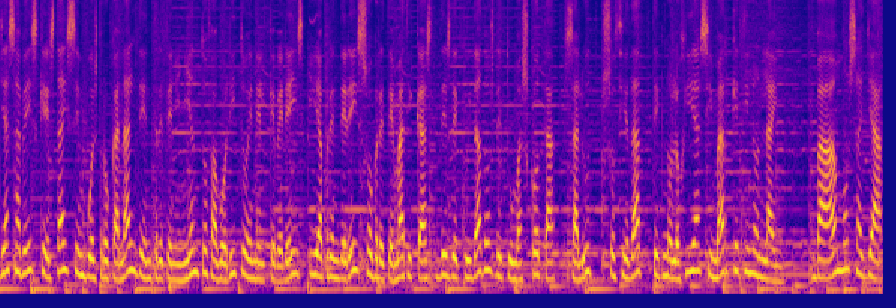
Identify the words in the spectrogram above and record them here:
ya sabéis que estáis en vuestro canal de entretenimiento favorito en el que veréis y aprenderéis sobre temáticas desde cuidados de tu mascota, salud, sociedad, tecnologías y marketing online. ¡Vamos allá!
